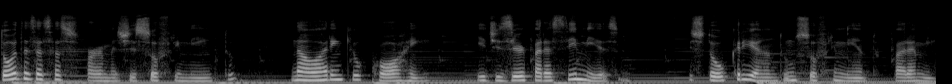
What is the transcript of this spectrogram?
todas essas formas de sofrimento na hora em que ocorrem e dizer para si mesmo: Estou criando um sofrimento para mim.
